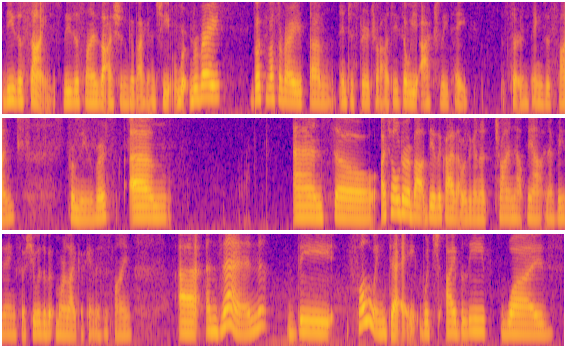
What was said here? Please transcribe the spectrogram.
these are signs. These are signs that I shouldn't go back and cheat. We're, we're very both of us are very um, into spirituality, so we actually take certain things as signs from the universe. Um, and so I told her about the other guy that was going to try and help me out and everything. So she was a bit more like, okay, this is fine. Uh, and then the following day, which I believe was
